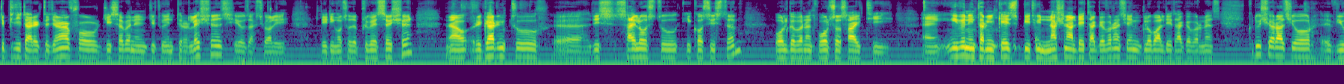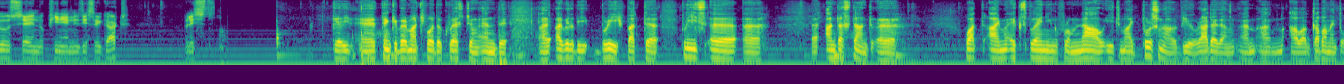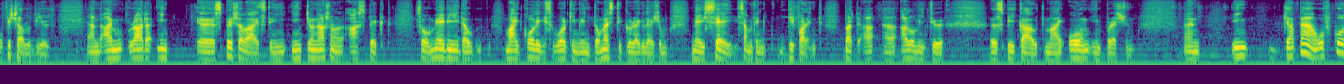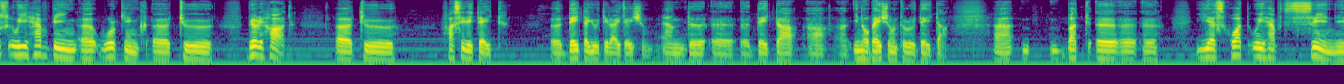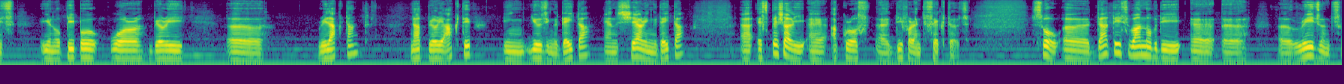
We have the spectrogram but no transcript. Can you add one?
Deputy Director General for G7 and G20 relations. He was actually leading also the previous session. Now, regarding to uh, this silos to ecosystem, all governance, all society, even internal case between national data governance and global data governance. Could you share us your uh, views and opinion in this regard, please? Okay, uh, thank you very much for the question, and uh, I, I, will be brief, but uh, please uh, uh, understand what I'm explaining from now is my personal view rather than um, um, our government official views, and I'm rather in, uh, specialized in international aspect. So maybe the, my colleagues working in domestic regulation may say something different, but uh, uh, allow me to speak out my own impression. And in Japan, of course, we have been uh, working uh, to very hard uh, to facilitate uh, data utilization and uh, uh, data innovation through data. But uh, uh, uh, yes, what we have seen is, you know, people were very reluctant, not very active in using data and sharing data. Uh, especially uh, across uh, different sectors. So that is one of the reasons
